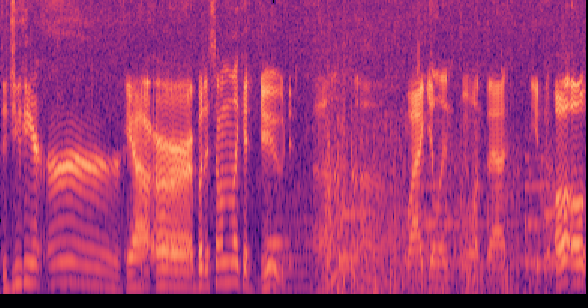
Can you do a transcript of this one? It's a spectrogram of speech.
Did you hear er? Yeah, er, but it sounded like a dude. Oh. Why coagulant. We want that. You, oh,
